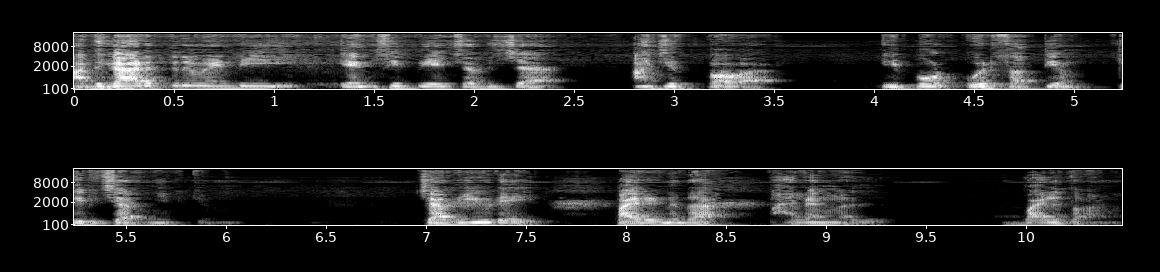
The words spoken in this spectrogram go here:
അധികാരത്തിന് വേണ്ടി എൻ സി പിയെ ചതിച്ച അജിത് പവാർ ഇപ്പോൾ ഒരു സത്യം തിരിച്ചറിഞ്ഞിരിക്കുന്നു. ചതിയുടെ പരിണിത ഫലങ്ങൾ വലുതാണ്.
